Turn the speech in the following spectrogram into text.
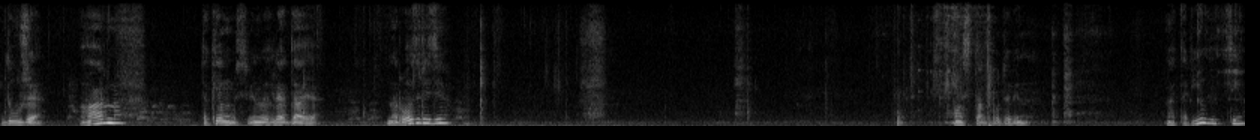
дуже гарно. Таким ось він виглядає на розрізі. Ось так буде він на тарілці.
